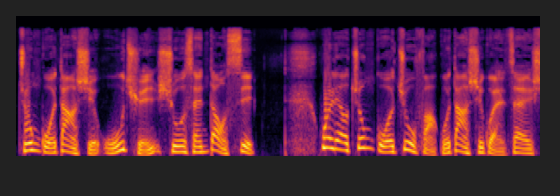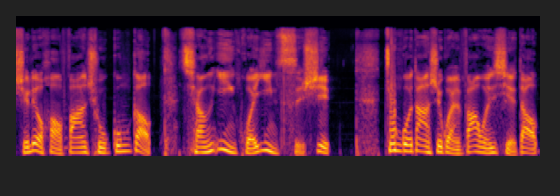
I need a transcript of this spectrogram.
中国大使无权说三道四。未料中国驻法国大使馆在十六号发出公告，强硬回应此事。中国大使馆发文写道：“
